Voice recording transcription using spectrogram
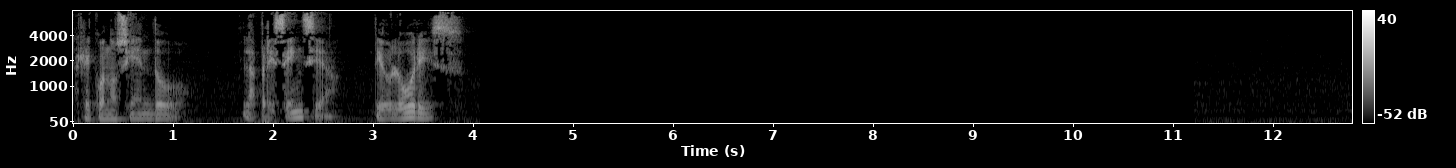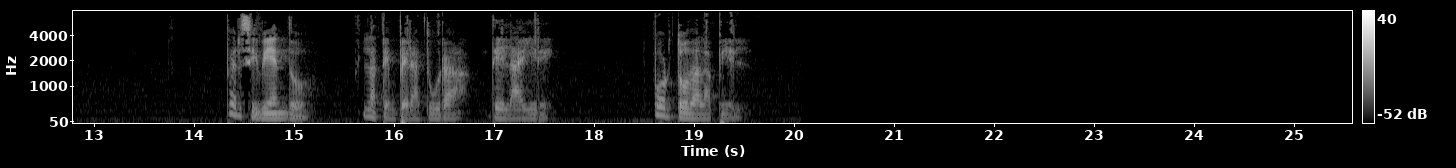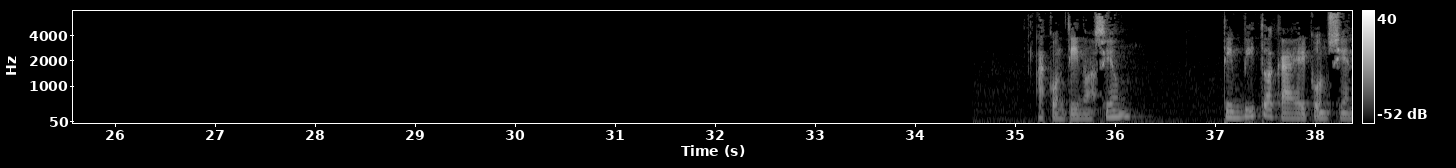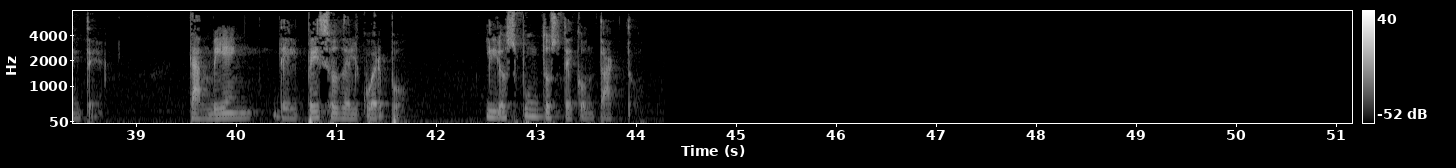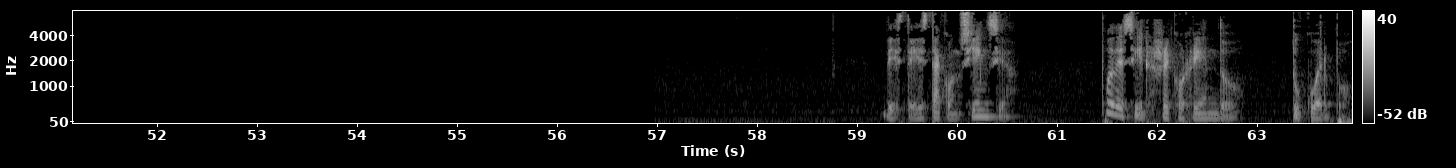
reconociendo la presencia de olores, percibiendo la temperatura del aire por toda la piel. A continuación, te invito a caer consciente también del peso del cuerpo y los puntos de contacto. Desde esta conciencia puedes ir recorriendo tu cuerpo,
